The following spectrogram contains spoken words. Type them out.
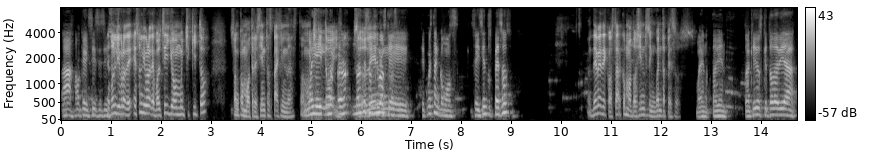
Ah, ok, sí, sí, sí. Es un libro de, es un libro de bolsillo muy chiquito, son como 300 páginas. Muy Oye, chiquito no, pero ¿no es de esos libros que, que, cuestan como 600 pesos? Debe de costar como 250 pesos. Bueno, está bien. Aquellos que todavía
